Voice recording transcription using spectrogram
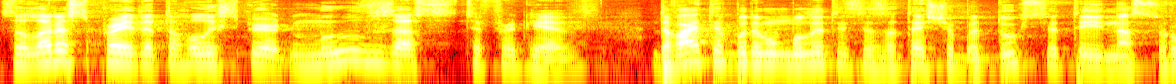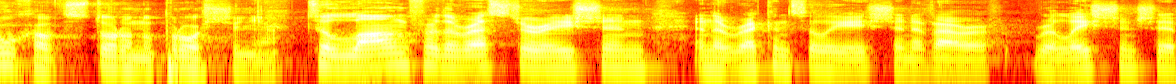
So let us pray that the Holy Spirit moves us to forgive, Давайте будемо молитися за те, щоб Дух Святий нас рухав в сторону прощення, to long for the restoration and the reconciliation of our relationship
